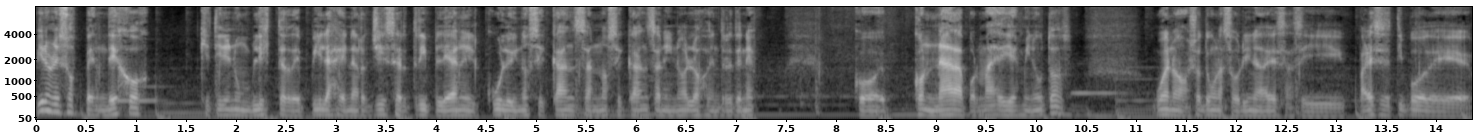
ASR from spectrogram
¿vieron esos pendejos que tienen un blister de pilas Energizer triple A en el culo y no se cansan, no se cansan y no los entretenés con, nada por más de 10 minutos? Bueno, yo tengo una sobrina de esas y parece ese tipo de,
